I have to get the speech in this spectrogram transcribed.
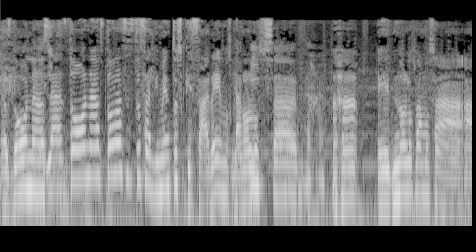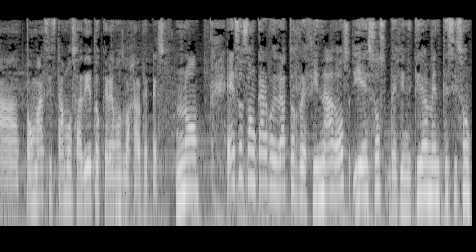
Las donas. Las donas, todos estos alimentos que sabemos que La no los pizza. Ajá. Ajá, eh, no los vamos a, a tomar si estamos a dieta o queremos bajar de peso. No, esos son carbohidratos refinados y esos definitivamente sí son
